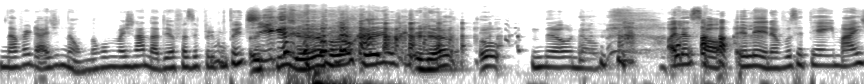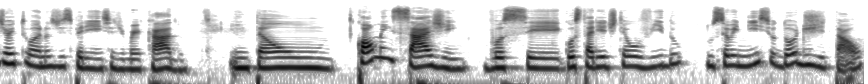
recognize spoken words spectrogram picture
na verdade, não. Não vou imaginar nada. Eu ia fazer pergunta antiga. É, ok, ok. Já... Oh. Não, não. Olha só, Helena, você tem aí mais de oito anos de experiência de mercado. Então, qual mensagem você gostaria de ter ouvido no seu início do digital?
